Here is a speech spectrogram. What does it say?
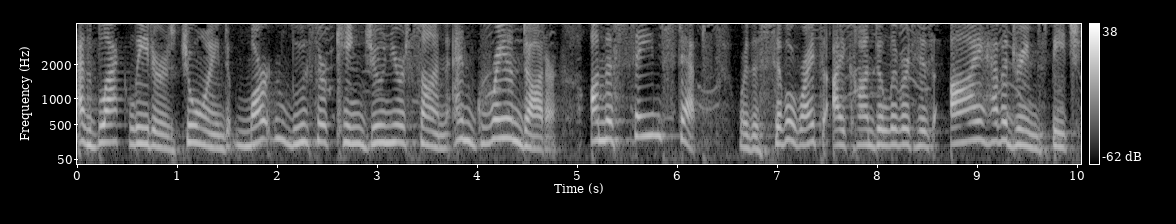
as black leaders joined Martin Luther King Jr.'s son and granddaughter on the same steps where the civil rights icon delivered his I Have a Dream speech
